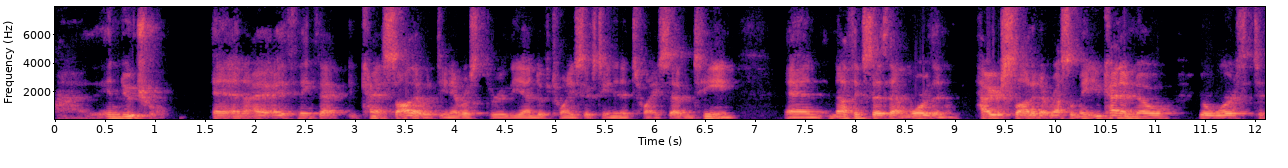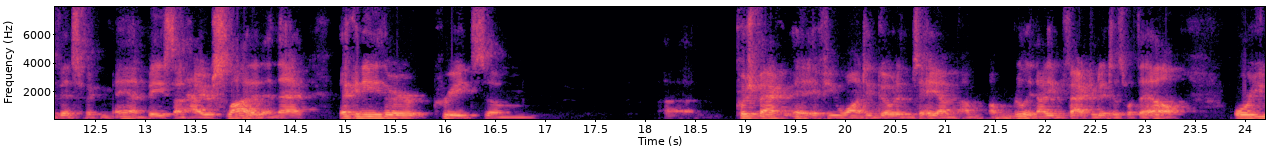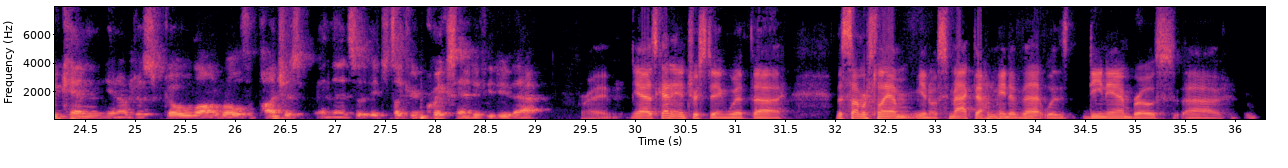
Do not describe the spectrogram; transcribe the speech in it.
uh, in neutral and I, I, think that you kind of saw that with Dean Ambrose through the end of 2016 and into 2017. And nothing says that more than how you're slotted at WrestleMania. You kind of know your worth to Vince McMahon based on how you're slotted, and that that can either create some pushback if you want to go to them and say, "Hey, I'm, I'm I'm really not even factored into this. What the hell?" Or you can, you know, just go long, roll with the punches, and then it's a, it's like you're in quicksand if you do that. Right. Yeah, it's kind of interesting with uh, the SummerSlam, you know, SmackDown main event was Dean Ambrose uh,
